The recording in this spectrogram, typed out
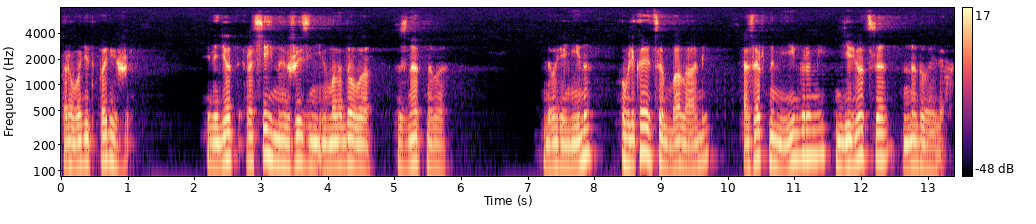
проводит в Париже ведет рассеянную жизнь молодого знатного дворянина, увлекается балами, азартными играми, дерется на дуэлях.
